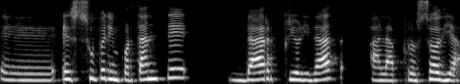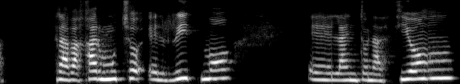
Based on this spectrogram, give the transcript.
es súper importante dar prioridad a la prosodia, trabajar mucho el ritmo, eh, la entonación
